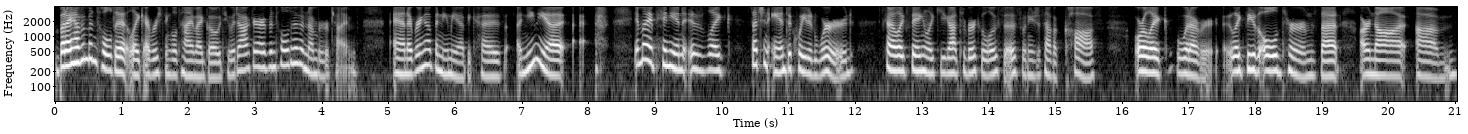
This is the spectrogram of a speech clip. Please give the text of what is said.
but I haven't been told it like every single time I go to a doctor. I've been told it a number of times. And I bring up anemia because anemia in my opinion, is like such an antiquated word. It's kind of like saying like you got tuberculosis when you just have a cough or like whatever. Like these old terms that are not um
